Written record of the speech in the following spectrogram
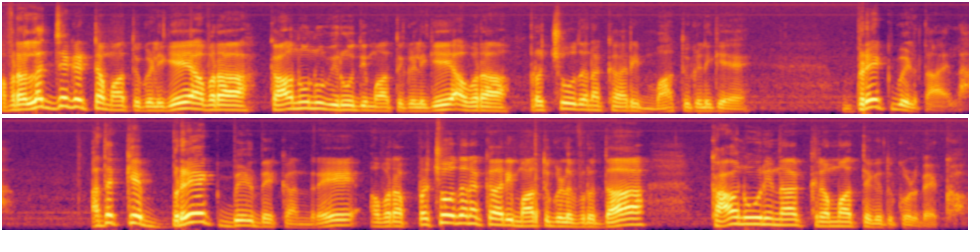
ಅವರ ಲಜ್ಜೆಗೆಟ್ಟ ಮಾತುಗಳಿಗೆ, ಅವರ ಕಾನೂನು ವಿರೋಧಿ ಮಾತುಗಳಿಗೆ, ಅವರ ಪ್ರಚೋದನಕಾರಿ ಮಾತುಗಳಿಗೆ ಬ್ರೇಕ್ ಬೀಳ್ತಾ ಇಲ್ಲ. ಅದಕ್ಕೆ ಬ್ರೇಕ್ ಬೀಳಬೇಕಂದ್ರೆ ಅವರ ಪ್ರಚೋದನಕಾರಿ ಮಾತುಗಳ ವಿರುದ್ಧ ಕಾನೂನಿನ ಕ್ರಮ ತೆಗೆದುಕೊಳ್ಬೇಕು.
